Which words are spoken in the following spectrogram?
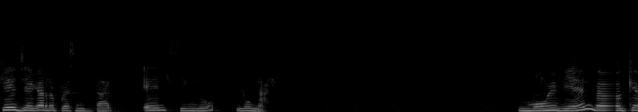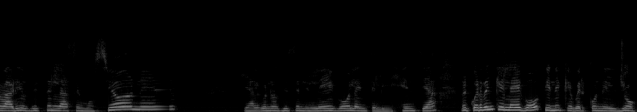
¿Qué llega a representar el signo lunar? Muy bien, veo que varios dicen las emociones, que algunos dicen el ego, la inteligencia. Recuerden que el ego tiene que ver con el yo,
